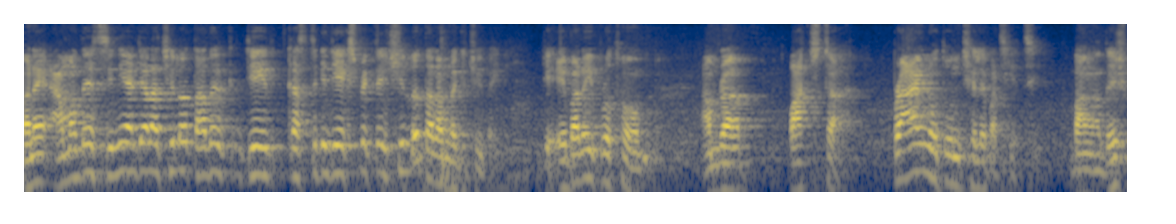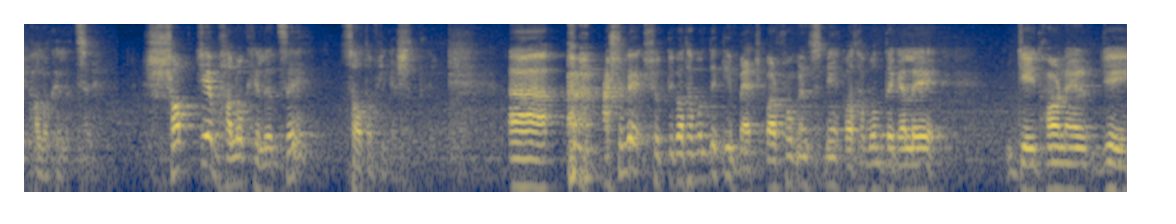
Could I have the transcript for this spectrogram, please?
মানে আমাদের সিনিয়র যারা ছিল, তাদের যে কাছ থেকে যে এক্সপেকটেশন ছিল, তার আমরা কিছুই পাইনি। যে এবারেই প্রথম আমরা পাঁচটা প্রায় নতুন ছেলে পাঠিয়েছি। বাংলাদেশ ভালো খেলেছে। সবচেয়ে ভালো খেলেছে সাউথ আফ্রিকার সাথে। আসলে সত্যি কথা বলতে কি ম্যাচ পারফরমেন্স নিয়ে কথা বলতে গেলে যে ধরনের যেই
